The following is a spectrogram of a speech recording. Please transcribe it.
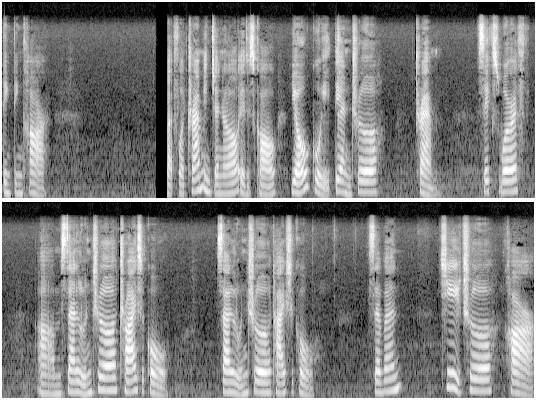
Ding Ding Car. But for tram in general, it is called 有轨电车 tram. Sixth word, um, 三轮车 tricycle. 三轮车 tricycle. Seven, 汽车 car.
